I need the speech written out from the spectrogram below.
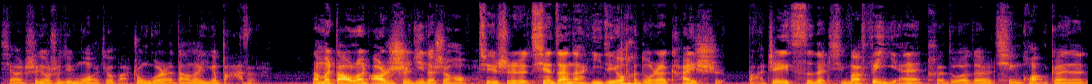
像十九世纪末就把中国人当做一个靶子。那么到了二十世纪的时候，其实现在呢，已经有很多人开始把这次的新冠肺炎很多的情况跟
